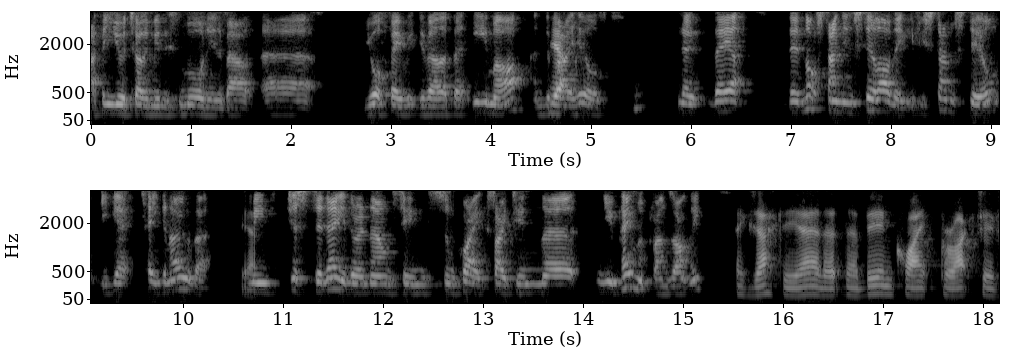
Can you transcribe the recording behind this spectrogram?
I think you were telling me this morning about uh, your favourite developer, Emaar and Dubai Yeah. Hills. You know, they are they're not standing still, are they? If you stand still, you get taken over. Yeah. I mean, just today they're announcing some quite exciting uh, new payment plans, aren't they? Exactly, yeah. They're, they're being quite proactive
